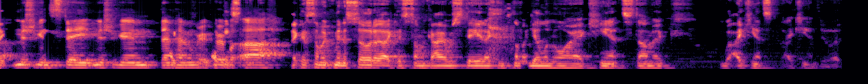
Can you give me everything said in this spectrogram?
uh, Michigan State, Michigan, them having great players. Uh, I can stomach Minnesota. I can stomach Iowa State. I can stomach Illinois. I can't stomach. I can't. I can't do it.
